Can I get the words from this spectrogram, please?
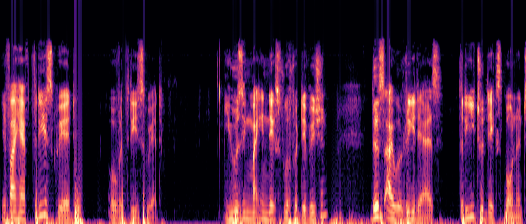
If I have 3 squared over 3 squared, using my index rule for division, this I will read as 3 to the exponent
